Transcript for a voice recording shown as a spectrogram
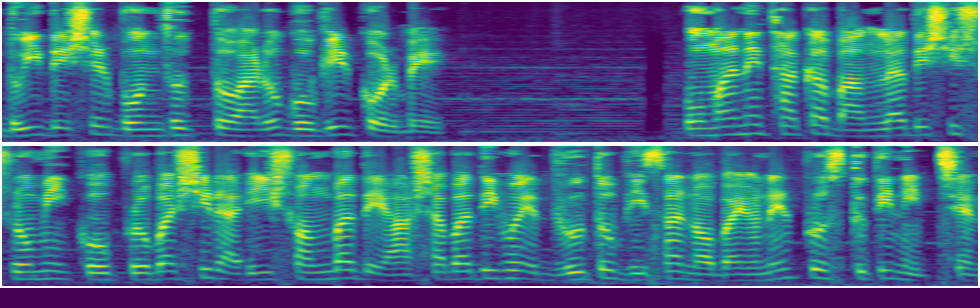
দুই দেশের বন্ধুত্ব আরও গভীর করবে। ওমানে থাকা বাংলাদেশি শ্রমিক ও প্রবাসীরা এই সংবাদে আশাবাদী হয়ে দ্রুত ভিসা নবায়নের প্রস্তুতি নিচ্ছেন।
